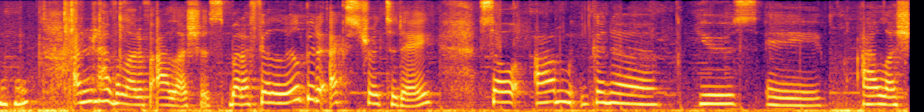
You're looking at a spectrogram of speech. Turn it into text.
Mm -hmm. I don't have a lot of eyelashes, but I feel a little bit extra today. So I'm gonna use a eyelash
